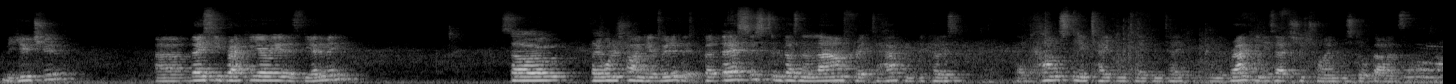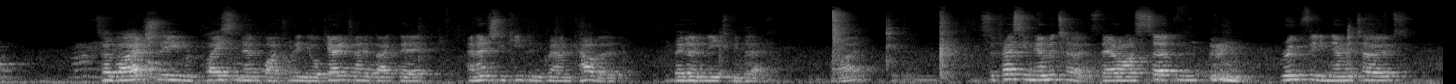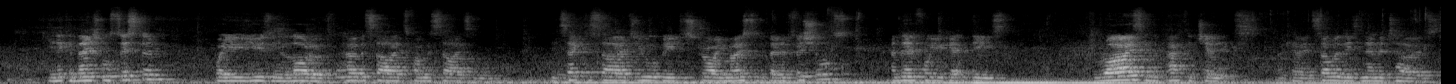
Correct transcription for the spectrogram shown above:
the YouTube. Uh, they see brachiaria as the enemy. So they want to try and get rid of it. But their system doesn't allow for it to happen because they're constantly taking, taking, taking. And the brachy is actually trying to restore balance the time. So by actually replacing them, by putting the organic matter back there, and actually keeping the ground covered, they don't need to be there. Right? Suppressing nematodes. There are certain root feeding nematodes in a conventional system where you're using a lot of herbicides, fungicides, and insecticides, you will be destroying most of the beneficials, and therefore you get these rise in the pathogenics. Okay, and some of these nematodes,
